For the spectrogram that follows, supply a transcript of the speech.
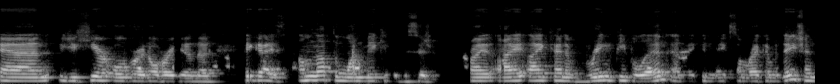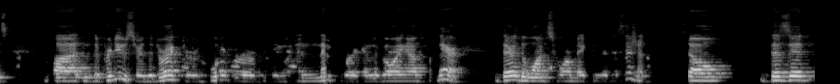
and you hear over and over again that, hey guys, I'm not the one making the decision, right? I, I kind of bring people in and I can make some recommendations, but the producer, the director, whoever, you know, and network, and the going on from there, they're the ones who are making the decision. So does it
